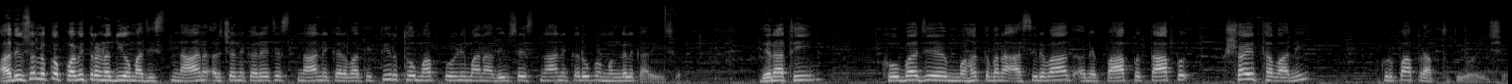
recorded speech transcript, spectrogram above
આ દિવસે લોકો પવિત્ર નદીઓમાં જે સ્નાન અર્ચન કરે છે. સ્નાન કરવાથી તીર્થોમાં પૂર્ણિમાના દિવસે સ્નાન કરવું પણ મંગલકારી છે. જેનાથી ખૂબ જ મહત્વના આશીર્વાદ અને પાપ તાપ ક્ષય થવાની કૃપા પ્રાપ્ત થતી હોય છે.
